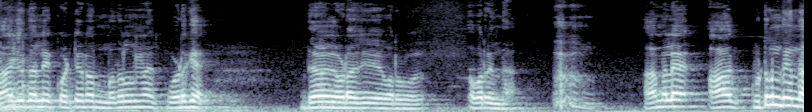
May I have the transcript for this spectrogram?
ರಾಜ್ಯದಲ್ಲಿ ಕೊಟ್ಟಿರೋದು ಮೊದಲನೇ ಕೊಡುಗೆ ದೇವೇಗೌಡಜಿ ಅವರು ಅವರಿಂದ. ಆಮೇಲೆ ಆ ಕುಟುಂಬದಿಂದ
